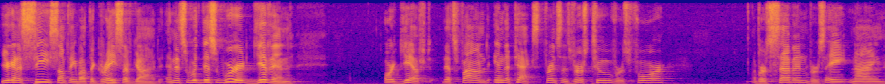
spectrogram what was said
you're going to see something about the grace of God. And it's with this word given or gift that's found in the text. For instance, verse 2, verse 4, verse 7, verse 8, 9,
